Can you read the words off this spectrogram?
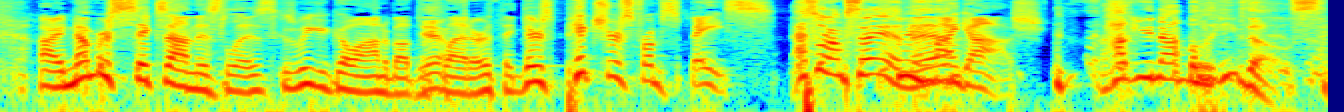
All right, number six on this list because we could go on about the Yeah. flat Earth thing. There's pictures from space. That's what I'm saying, I mean, man. my gosh. How can you not believe those?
